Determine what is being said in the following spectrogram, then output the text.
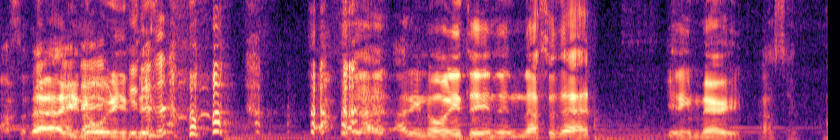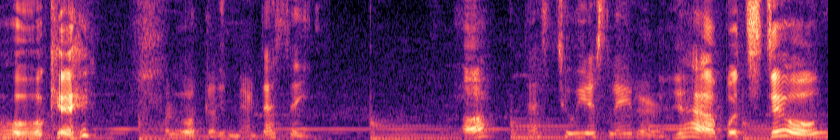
After that, I didn't know anything. after that, I didn't know anything. And then after that, getting married. I was like, oh, okay. What about getting married? That's the. Huh? That's two years later. Yeah, but still,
